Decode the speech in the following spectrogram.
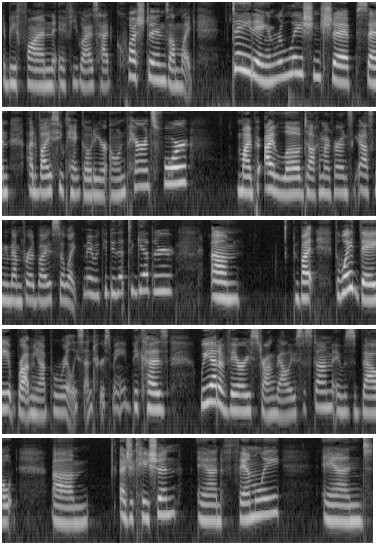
it'd be fun if you guys had questions on like dating and relationships and advice you can't go to your own parents for. My I love talking to my parents, asking them for advice, so like maybe we could do that together. Um, but the way they brought me up really centers me because we had a very strong value system. It was about um, education and family. And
